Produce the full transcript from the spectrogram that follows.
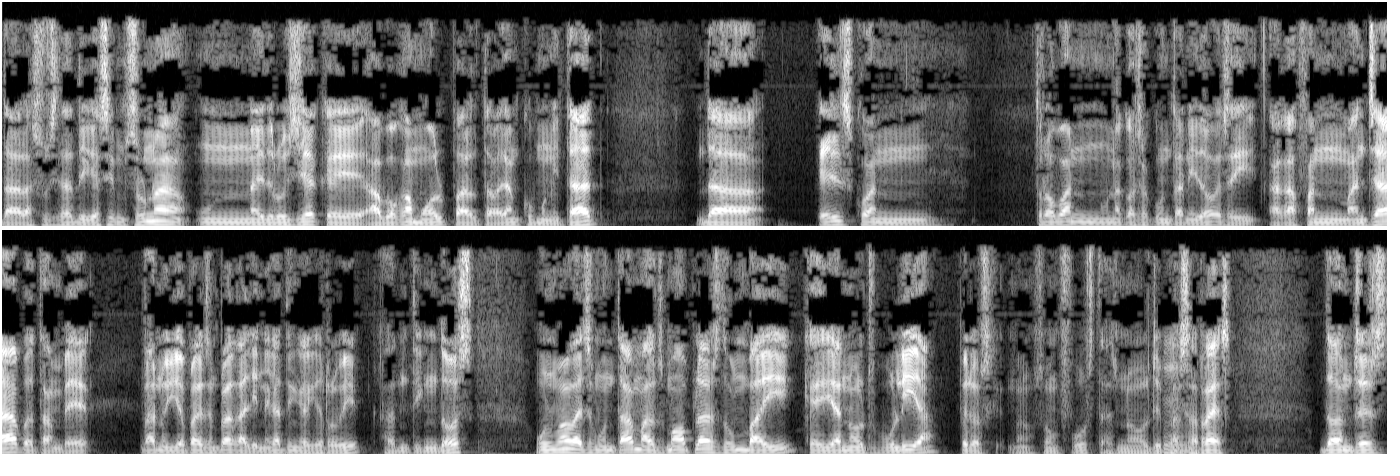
de la societat, diguéssim, és una, una ideologia que aboga molt pel treball en comunitat, de ells quan troben una cosa al contenidor, és a dir, agafen menjar, però també, bueno, jo per exemple el galliner que tinc aquí a Rubí, en tinc dos, un me'l vaig muntar amb els mobles d'un veí que ja no els volia, però és que, bueno, són fustes, no els hi passa Mm. res. Doncs és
